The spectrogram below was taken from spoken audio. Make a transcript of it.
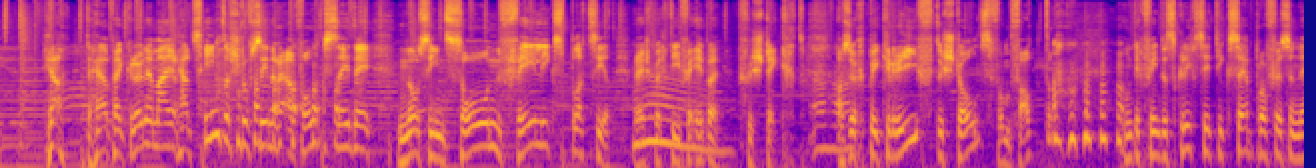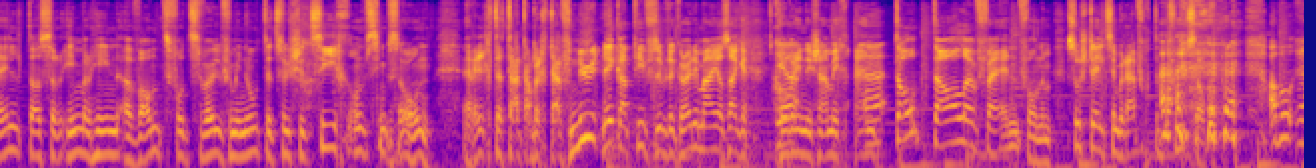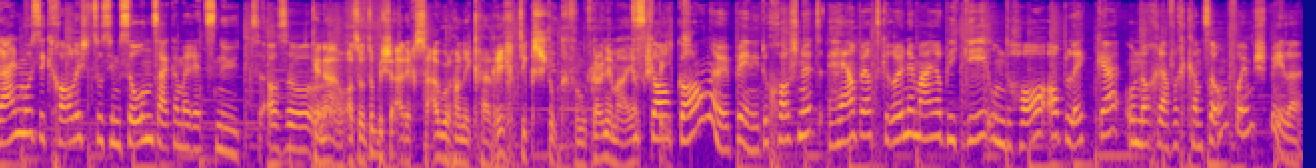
Ja, der Herbert Grönemeyer hat hinterst auf seiner Erfolgs-CD noch seinen Sohn Felix platziert, respektive eben versteckt. Also ich begreife den Stolz vom Vater und ich finde es gleichzeitig sehr professionell, dass er immerhin eine Wand von zwölf Minuten zwischen sich und seinem Sohn errichtet hat. Aber ich darf nichts Negatives über den Grönemeyer sagen. Die Ja. Corinne ist nämlich ein Äh. totaler Fan von ihm. So stellt sie mir einfach den Fuß ab. Aber rein musikalisch zu seinem Sohn sagen wir jetzt nichts. Also, Genau, also du bist eigentlich sauer, habe ich kein richtiges Stück vom Grönemeyer Das gespielt. geht gar nicht, Benni. Du kannst nicht Herbert Grönemeyer bei G und H ablegen und nachher einfach keinen Song von ihm spielen.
